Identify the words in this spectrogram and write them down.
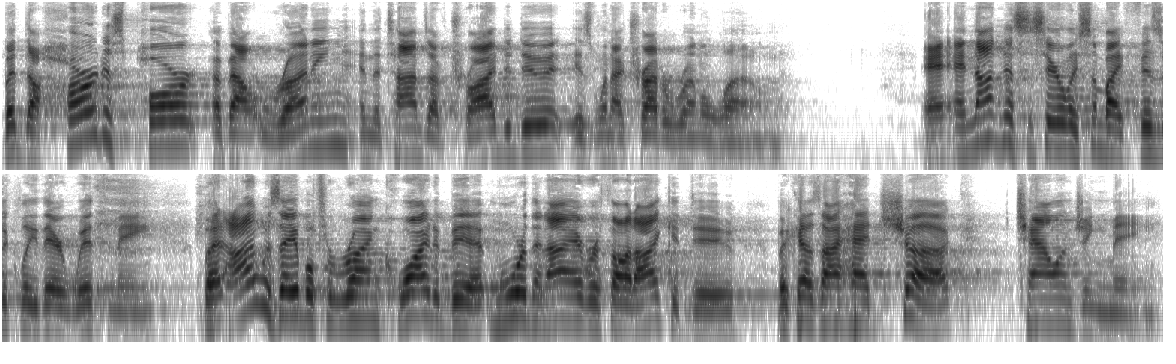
But the hardest part about running and the times I've tried to do it is when I try to run alone. And, and not necessarily somebody physically there with me, but I was able to run quite a bit, more than I ever thought I could do, because I had Chuck challenging me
